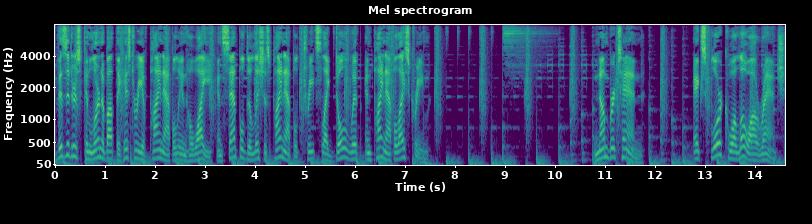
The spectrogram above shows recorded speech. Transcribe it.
Visitors can learn about the history of pineapple in Hawaii and sample delicious pineapple treats like Dole Whip and pineapple ice cream. Number 10. Explore Kualoa Ranch.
